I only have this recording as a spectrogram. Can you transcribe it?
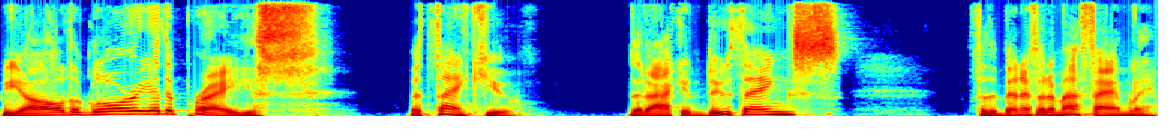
be all the glory and the praise. But thank you that I can do things for the benefit of my family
